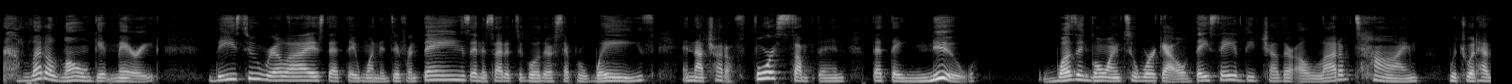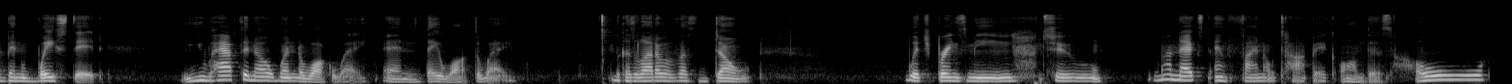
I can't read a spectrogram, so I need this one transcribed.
let alone get married. These two realized that they wanted different things and decided to go their separate ways and not try to force something that they knew wasn't going to work out. They saved each other a lot of time, which would have been wasted. You have to know when to walk away, and they walked away because a lot of us don't. Which brings me to my next and final topic on this whole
